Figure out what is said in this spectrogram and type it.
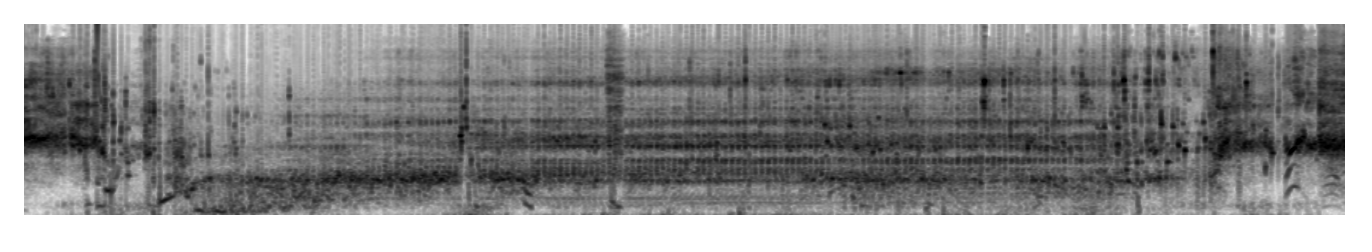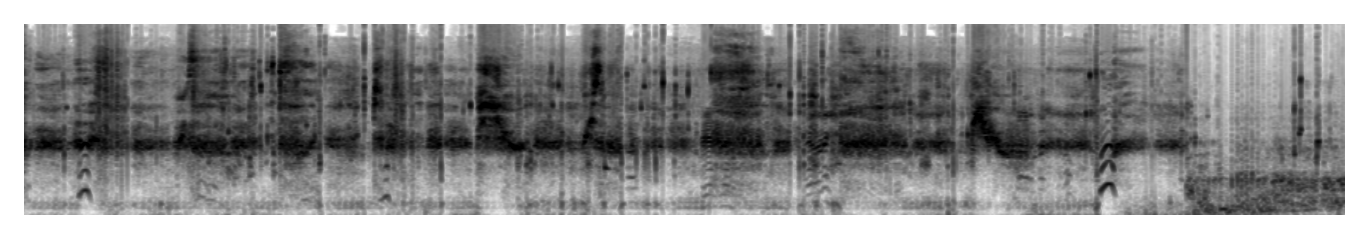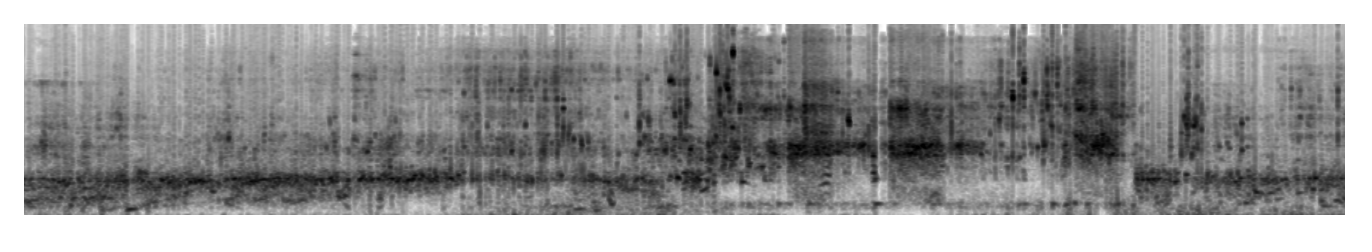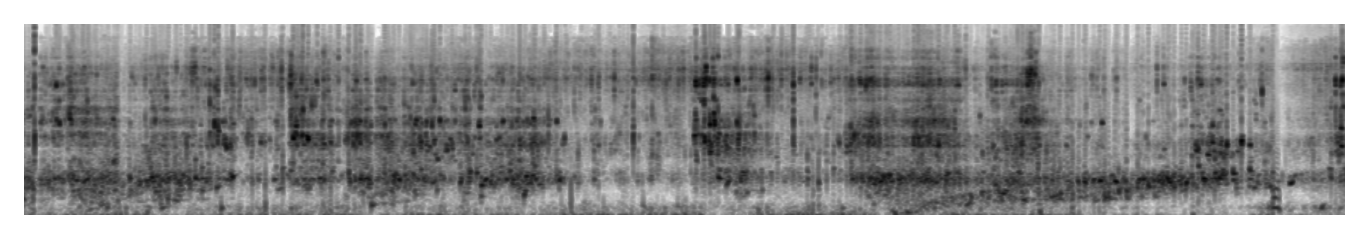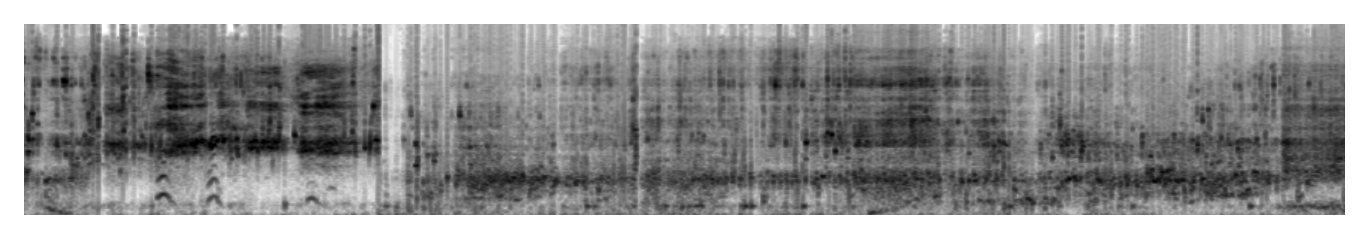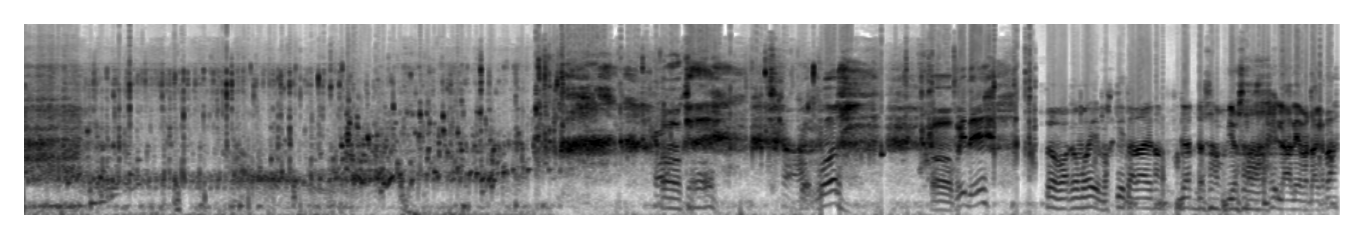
Okay. Good more. Oh, pwede. Ito mga kabuhay, makita tayo ng ganda sa view sa ilalim ng dagat ha.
